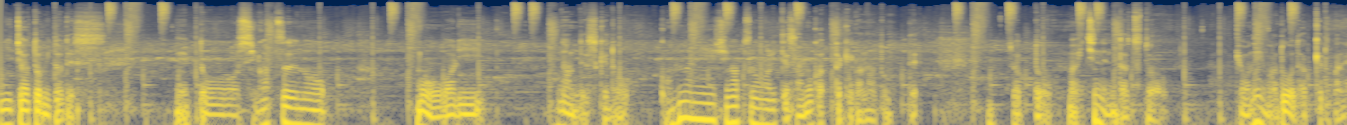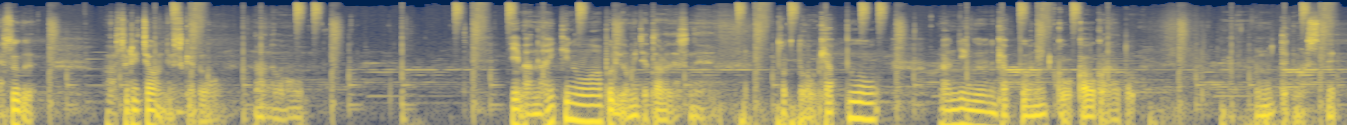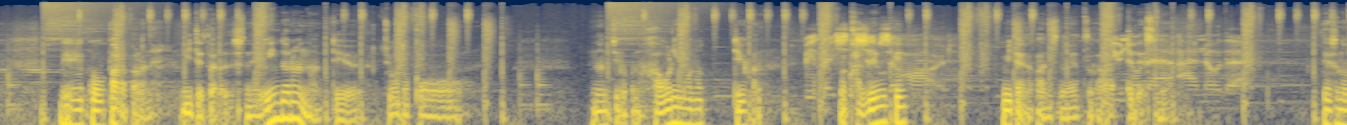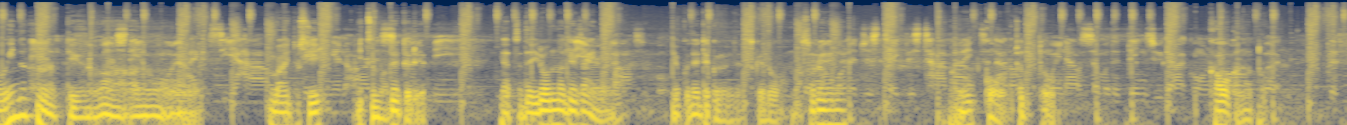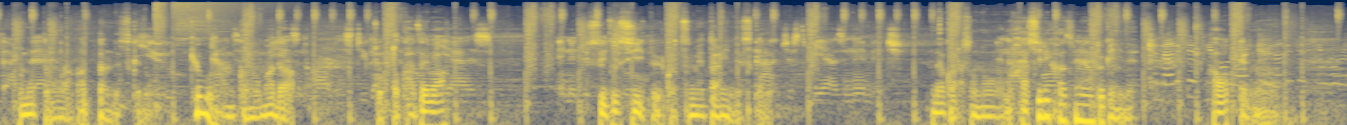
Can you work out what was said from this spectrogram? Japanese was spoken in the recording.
んにちは、トミトです。えっ、と、4月のもう終わりなんですけど、こんなに4月の終わりって寒かったっけかなと思って、ちょっと、まあ1年経つと、去年はどうだっけとかね、すぐ忘れちゃうんですけど、あの、今、ナイキのアプリを見てたらですね、ちょっとキャップを、ランニング用のキャップをね、1個買おうかなと思ってまして、で、こうパラパラね、見てたらですね、ウィンドランナーっていう、ちょうどこう、なんていうのかな、羽織物っていうかな、まあ、風よけみたいな感じのやつがあってですね、で、そのウィンドランナーっていうのは、あの、毎年いつも出てるやつ。でいろんなデザインがよく出てくるんですけど、まあ、それでね、あの1個ちょっと買おうかなと思ったのがあったんですけど、今日なんかもまだちょっと風は涼しいというか冷たいんですけど、だからその、まあ走り始めの時にね、羽織ってるのは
